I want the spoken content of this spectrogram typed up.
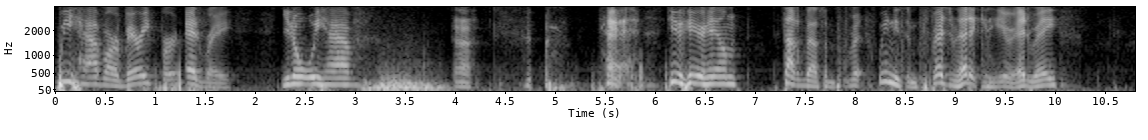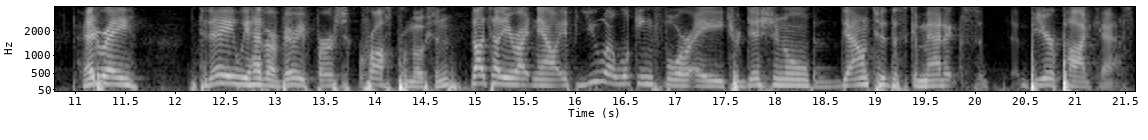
We have our very first Ed Ray. You know what we have? Huh. you hear him talk about some. We need some professional etiquette here, Ed Ray. Ed Ray. Today we have our very first cross promotion. So I'll tell you right now, if you are looking for a traditional, down to the schematics beer podcast,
